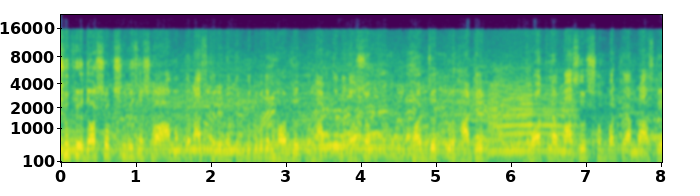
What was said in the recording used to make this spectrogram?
সুপ্রিয় দর্শক, শুভেচ্ছা সহ আমন্ত্রণ। আজকের এই নতুন প্রতিবেদন হরজতপুর হাট থেকে। দর্শক, হরজতপুর হাটের বকনা বাসুর সম্পর্কে আমরা আজকে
